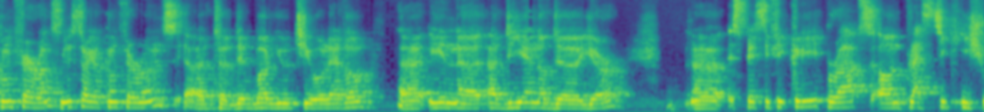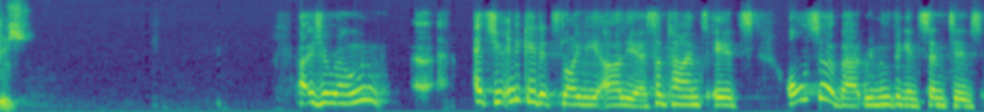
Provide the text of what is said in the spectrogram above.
conference, ministerial conference at WTO level uh, in uh, at the end of the year, uh, specifically perhaps on plastic issues. Uh, Jeroen, as you indicated slightly earlier, sometimes it's also about removing incentives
